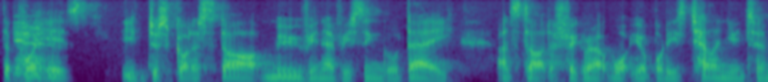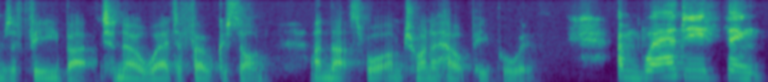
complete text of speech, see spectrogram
The point is, you've just got to start moving every single day and start to figure out what your body's telling you in terms of feedback to know where to focus on. And that's what I'm trying to help people with. And where do you think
